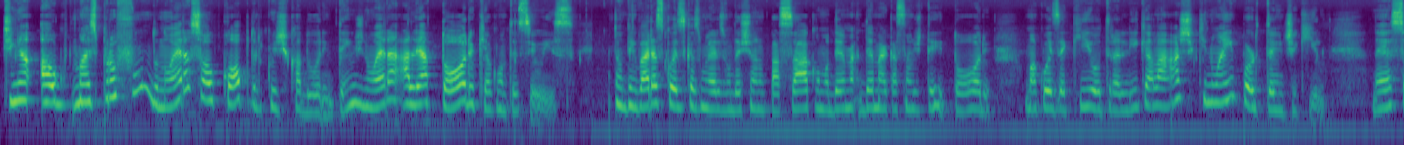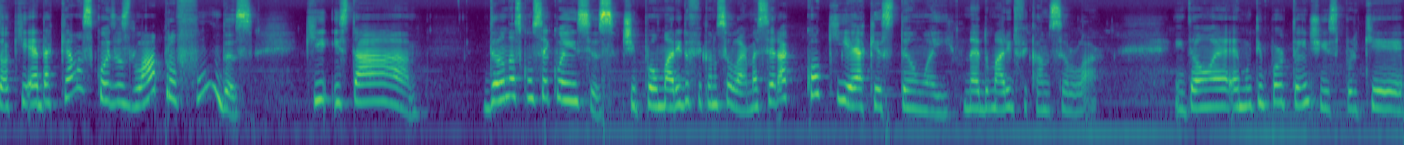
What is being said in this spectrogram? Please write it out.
tinha algo mais profundo, não era só o copo do liquidificador, entende? Não era aleatório que aconteceu isso. Então, tem várias coisas que as mulheres vão deixando passar, como demarcação de território, uma coisa aqui, outra ali, que ela acha que não é importante aquilo, né? Só que é daquelas coisas lá profundas que está dando as consequências. Tipo, o marido fica no celular. Mas será qual que é a questão aí, né, do marido ficar no celular? Então, é, é muito importante isso, porque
